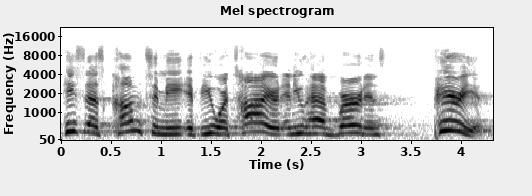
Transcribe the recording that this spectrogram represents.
He says, Come to me if you are tired and you have burdens, period.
